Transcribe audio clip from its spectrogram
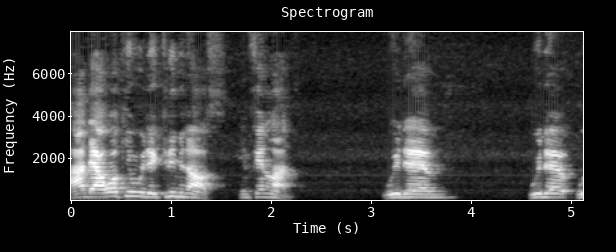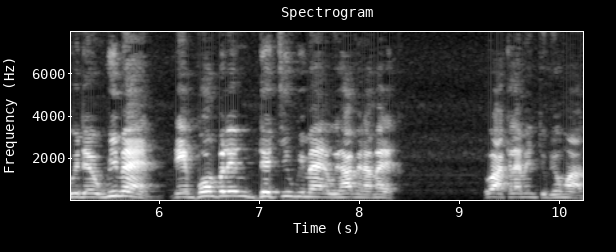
And they are working with the criminals in Finland, with them, with the with the women, the bumbling, dirty women we have in America, who are claiming to be. Women,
